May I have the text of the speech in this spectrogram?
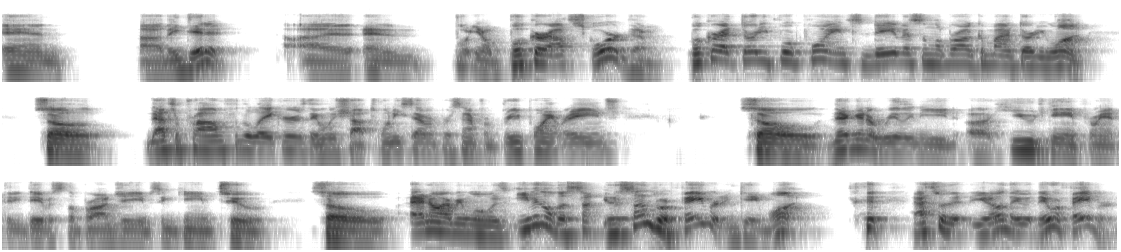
And Uh, they did it, uh, and you know Booker outscored them. Booker had 34 points, Davis and LeBron combined 31. So that's a problem for the Lakers. They only shot 27% from three point range. So they're going to really need a huge game from Anthony Davis, LeBron James in game two. So I know everyone was, even though the, Sun, the Suns were favored in game one, that's what, you know, they, they were favored.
